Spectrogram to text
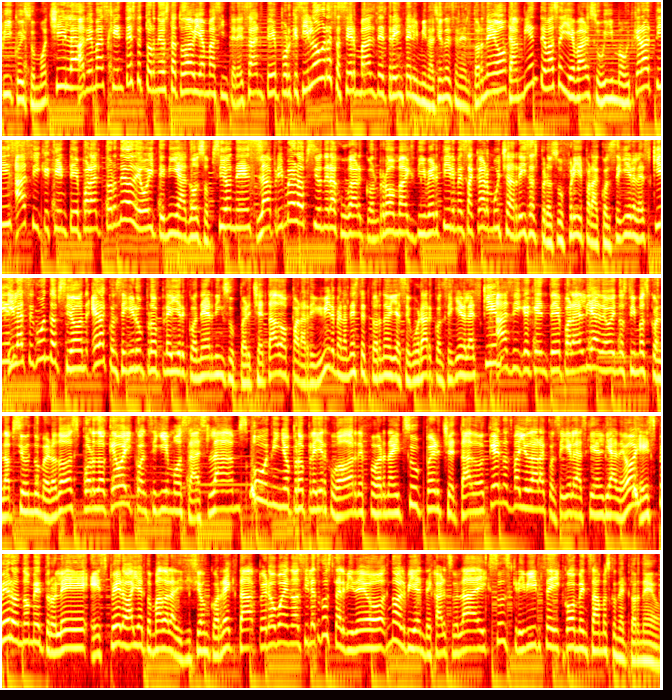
pico y su mochila. Además gente, este torneo está todavía más interesante Porque si logras hacer más de 30 eliminaciones en el torneo También te vas a llevar su emote gratis. Así que gente, para el torneo de hoy tenía dos opciones. La primera opción era jugar con Romax, divertirme, sacar muchas risas pero sufrir para conseguir la skin. Y la segunda opción era conseguir un pro player con earning super chetado para revivírmela en este torneo y asegurar conseguir la skin. Así que gente, para el día de hoy nos fuimos con la opción número 2, por lo que hoy conseguimos a Slams, un niño pro player jugador de Fortnite super chetado que nos va a ayudar a conseguir la skin el día de hoy. Espero no me trolee, espero haya tomado la decisión correcta, pero bueno, si les gusta el video, no olviden dejar su like, suscribirse y comenzamos con el torneo.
